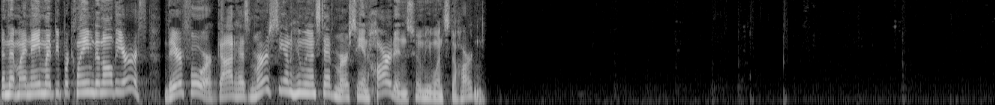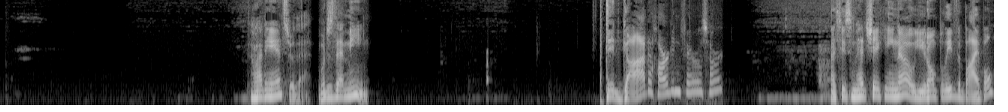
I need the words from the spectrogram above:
and that my name might be proclaimed in all the earth. Therefore, God has mercy on whom he wants to have mercy, and hardens whom he wants to harden. How do you answer that? What does that mean? Did God harden Pharaoh's heart? I see some head shaking. No, you don't believe the Bible?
